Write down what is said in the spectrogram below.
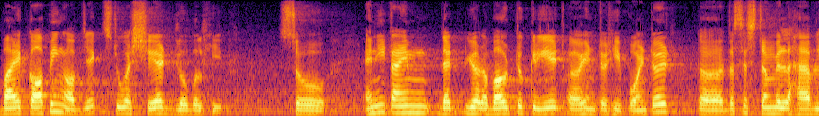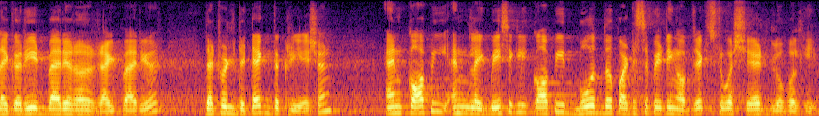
by copying objects to a shared global heap. So anytime that you're about to create a inter-heap pointer, uh, the system will have like a read barrier or a write barrier that will detect the creation and copy and like basically copy both the participating objects to a shared global heap.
